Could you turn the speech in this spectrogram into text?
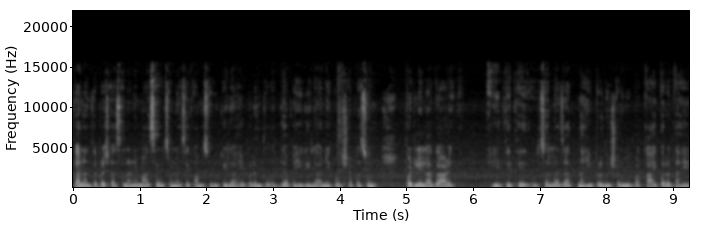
त्यानंतर प्रशासनाने मासे उचलण्याचे काम सुरू केले आहे परंतु अद्यापही गेल्या अनेक वर्षापासून पडलेला गाळ ही तेथे उचलला जात नाही. प्रदूषण विभाग काय करत आहे?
